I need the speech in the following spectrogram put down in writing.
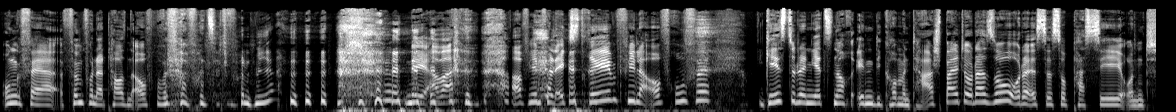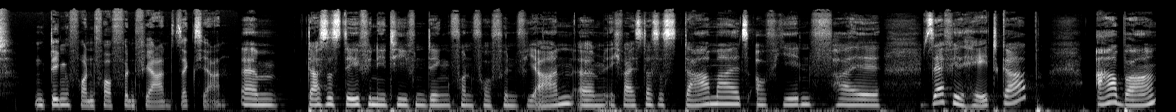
Ungefähr 500.000 Aufrufe davon sind von mir. nee, aber auf jeden Fall extrem viele Aufrufe. Gehst du denn jetzt noch in die Kommentarspalte oder so? Oder ist das so passé und ein Ding von vor fünf Jahren, sechs Jahren? Ähm, das ist definitiv ein Ding von vor fünf Jahren. Ähm, ich weiß, dass es damals auf jeden Fall sehr viel Hate gab, aber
